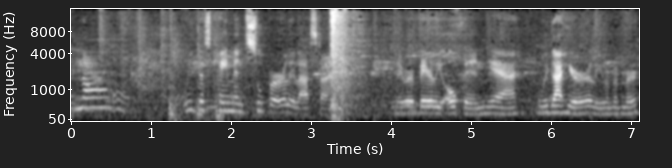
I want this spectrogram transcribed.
No. We just came in super early last time. They were barely open. Yeah. We got here early, remember?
